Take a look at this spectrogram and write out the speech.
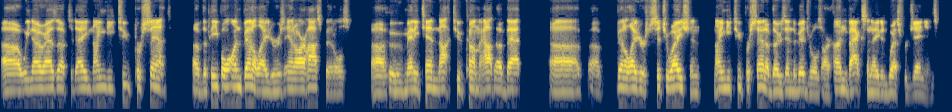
Uh, we know as of today, 92% of the people on ventilators in our hospitals, uh, who many tend not to come out of that uh, uh ventilator situation, 92% of those individuals are unvaccinated West Virginians.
